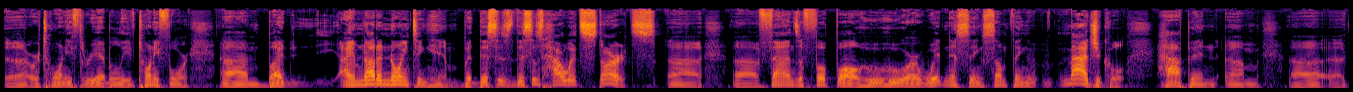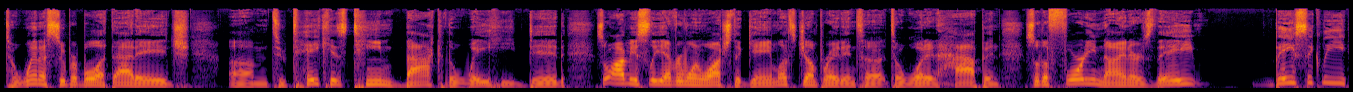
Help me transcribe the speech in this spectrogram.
uh, or 23, I believe, 24. Um, but I am not anointing him, but this is this is how it starts. Uh, uh, fans of football who who are witnessing something magical happen um, uh, uh to win a Super Bowl at that age. Um, to take his team back the way he did. So obviously everyone watched the game. Let's jump right into to what had happened. So the 49ers, they basically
